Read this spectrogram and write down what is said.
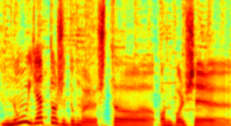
Ну, я тоже думаю, что он больше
